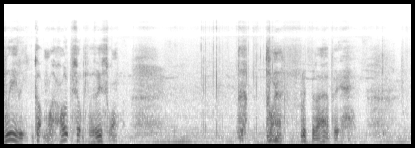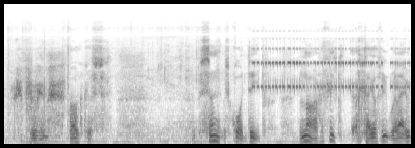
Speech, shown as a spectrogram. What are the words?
really got my hopes up for this one. Flip it out a bit. Focus. It was saying it was quite deep. But no, I think, okay, I think we're out.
